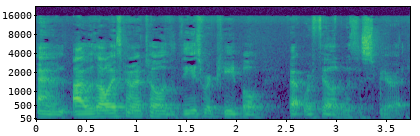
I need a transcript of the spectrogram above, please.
And I was always kind of told that these were people that were filled with the Spirit.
